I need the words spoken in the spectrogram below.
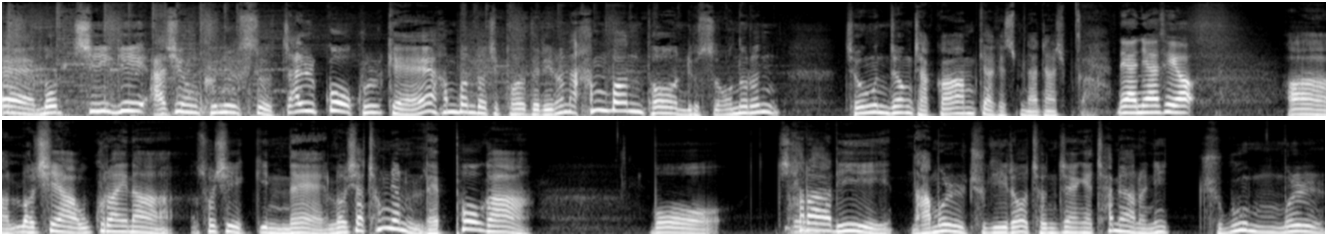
네, 놓치기 아쉬운 그 뉴스 짧고 굵게 한 번 더 짚어드리는 한 번 더 뉴스. 오늘은 정은정 작가와 함께하겠습니다. 안녕하십니까? 네, 안녕하세요. 아, 러시아, 우크라이나 소식인데 러시아 청년 래퍼가 뭐 차라리 남을 죽이러 전쟁에 참여하느니 죽음을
